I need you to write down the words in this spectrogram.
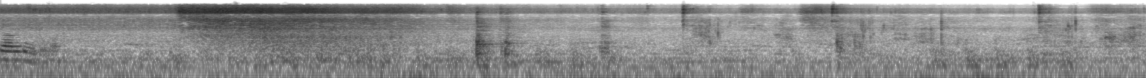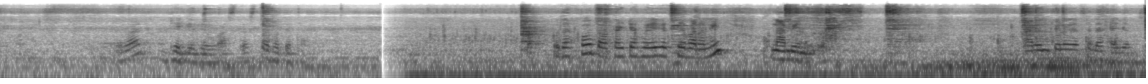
জল দিয়ে দেবো এবার ঢেকে দেবো আস্তে আস্তে হতে থাকে দেখো, তরকারিটা হয়ে গেছে, এবার আমি নামিয়ে নেব। কারেন্ট চলে গেছে, দেখাই যাচ্ছে।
